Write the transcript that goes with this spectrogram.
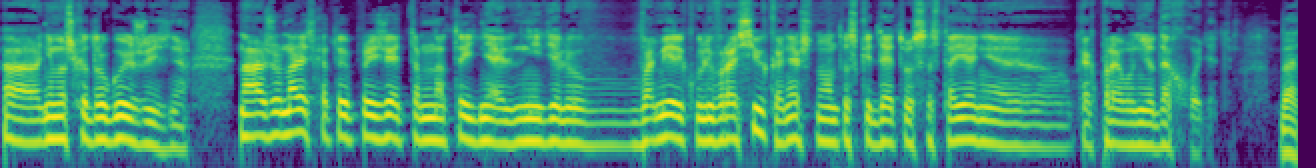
а, немножко другой жизнью. Ну, а журналист, который приезжает там на три дня или на неделю в Америку или в Россию, конечно, он, так сказать, до этого состояния, как правило, не доходит. Да,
